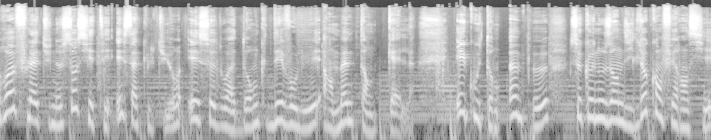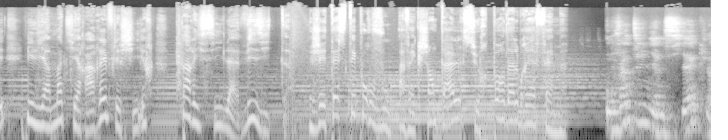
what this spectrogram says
reflète une société et sa culture et se doit donc d'évoluer en même temps qu'elle. Écoutons un peu ce que nous en dit le conférencier, il y a matière à réfléchir, par ici la visite. J'ai testé pour vous avec Chantal sur Port d'Albret FM. Au XXIe siècle,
